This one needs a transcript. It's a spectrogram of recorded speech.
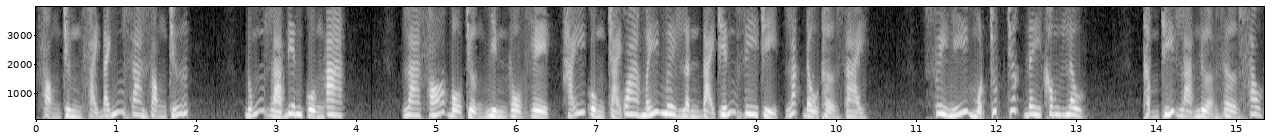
Phỏng chừng phải đánh ra dòng chữ. Đúng là điên cuồng A. La phó bộ trưởng nhìn gồ về, hãy cùng trải qua mấy mươi lần đại chiến di chỉ lắc đầu thở dài. Suy nghĩ một chút trước đây không lâu. Thậm chí là nửa giờ sau.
